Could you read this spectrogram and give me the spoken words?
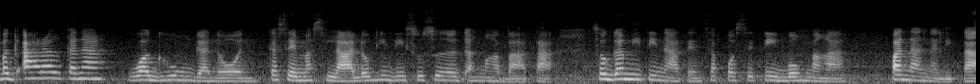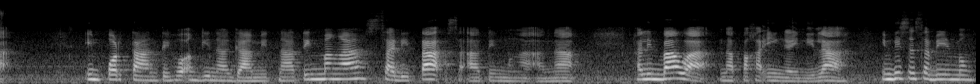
mag-aral ka na. Huwag hong ganon. Kasi mas lalong hindi susunod ang mga bata. So, gamitin natin sa positibong mga pananalita. Importante ho ang ginagamit nating mga salita sa ating mga anak. Halimbawa, napakaingay nila. Imbis na sabihin mong,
